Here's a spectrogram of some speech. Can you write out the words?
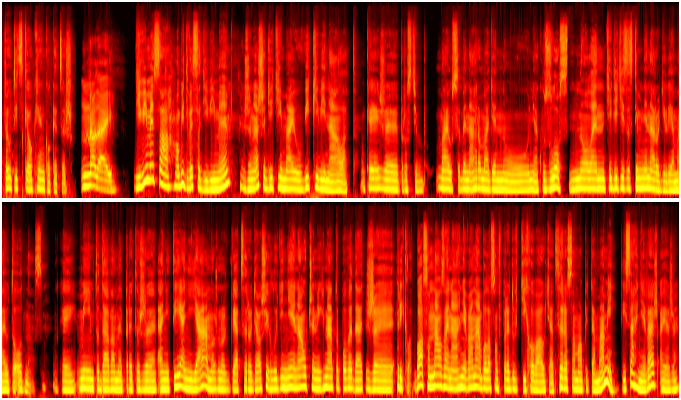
psychoterapeutické okienko, keď chceš. No daj. Divíme sa, obidve sa divíme, že naše deti majú výkyvý nálad, okay? že proste majú v sebe nahromadenú nejakú zlosť. No len tie deti sa s tým nenarodili a majú to od nás. Okay? My im to dávame, pretože ani ty, ani ja a možno viacero ďalších ľudí nie je naučených na to povedať, že príklad. Bola som naozaj nahnevaná a bola som vpredu ticho v aute a dcera sa ma opýta, mami, ty sa hneváš? A ja že,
